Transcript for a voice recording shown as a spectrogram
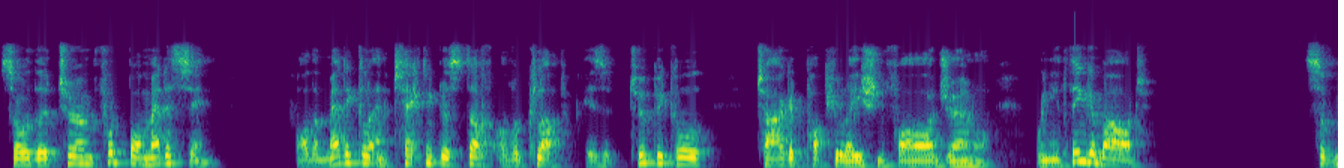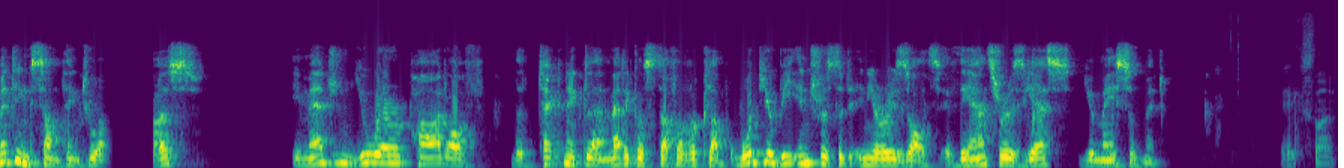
So the term football medicine or the medical and technical stuff of a club is a typical target population for our journal. When you think about submitting something to us, imagine you were a part of the technical and medical stuff of a club. Would you be interested in your results? If the answer is yes, you may submit. Excellent.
